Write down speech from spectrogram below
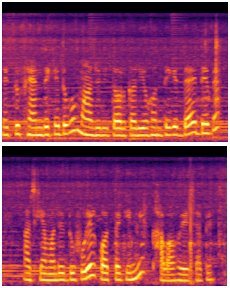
একটু ফ্যান রেখে দেবো। মা যদি তরকারি ওখান থেকে দেয়, দেবে। আজকে আমাদের দুপুরের কর্তা কিনে খাওয়া হয়ে যাবে।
